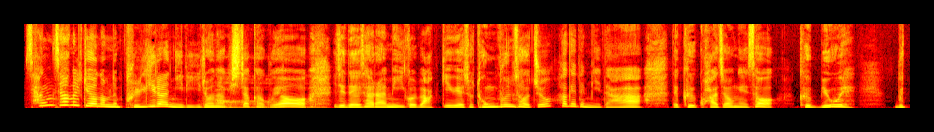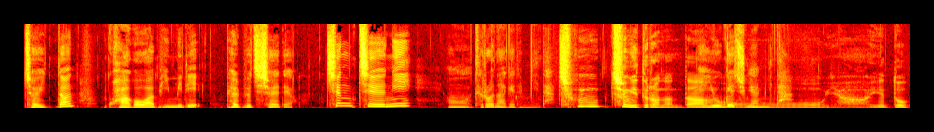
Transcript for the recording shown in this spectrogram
상상을 뛰어넘는 불길한 일이 일어나기 시작하고요. 이제 네 사람이 이걸 막기 위해서 동분서주 하게 됩니다. 근데 그 과정에서 그 묘에 묻혀 있던 과거와 비밀이 별표 치셔야 돼요. 층층이 어, 드러나게 됩니다. 층층이 드러난다. 네, 요게 중요합니다. 오, 야, 이게 또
